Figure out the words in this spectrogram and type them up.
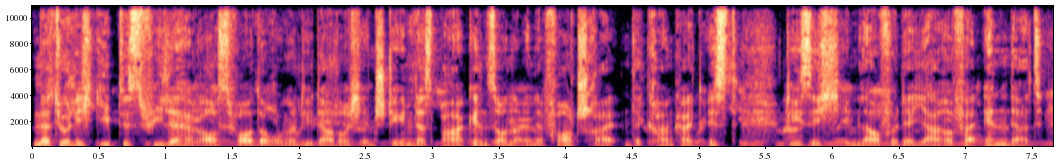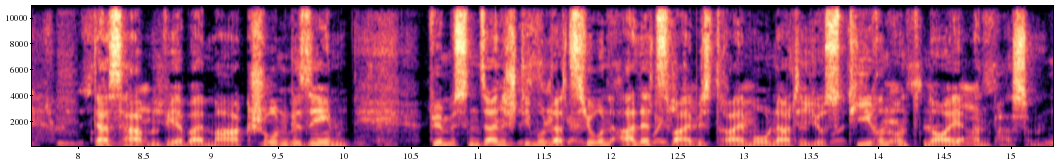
Natürlich gibt es viele Herausforderungen, die dadurch entstehen, dass Parkinson eine fortschreitende Krankheit ist, die sich im Laufe der Jahre verändert. Das haben wir bei Mark schon gesehen. Wir müssen seine Stimulation alle zwei bis drei Monate justieren und neu anpassen.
